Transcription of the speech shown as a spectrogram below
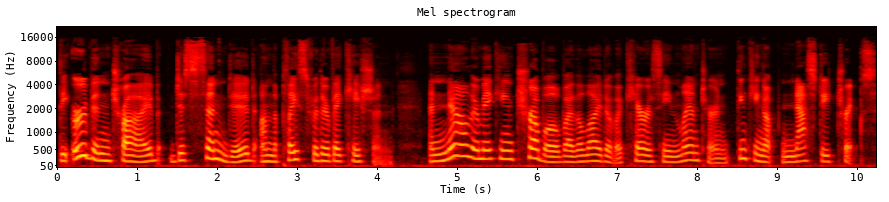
The urban tribe descended on the place for their vacation, and now they're making trouble by the light of a kerosene lantern, thinking up nasty tricks.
